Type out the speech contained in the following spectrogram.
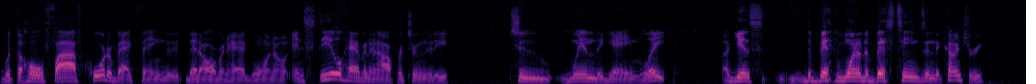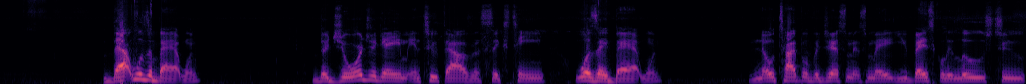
with the whole five quarterback thing that, that Auburn had going on, and still having an opportunity to win the game late against the best, one of the best teams in the country. That was a bad one. The Georgia game in 2016 was a bad one. No type of adjustments made. You basically lose to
